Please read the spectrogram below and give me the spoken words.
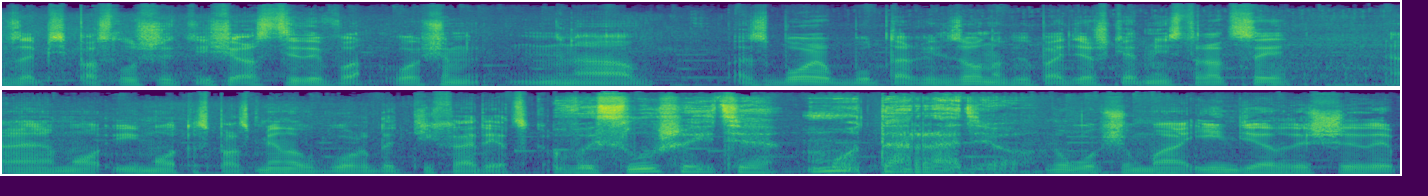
в записи послушайте еще раз телефон. В общем, а, сборы будут организованы при поддержке администрации Э, и мотоспортсменов города Тихорецка. Вы слушаете Моторадио. Ну, в общем, а, Индия решили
